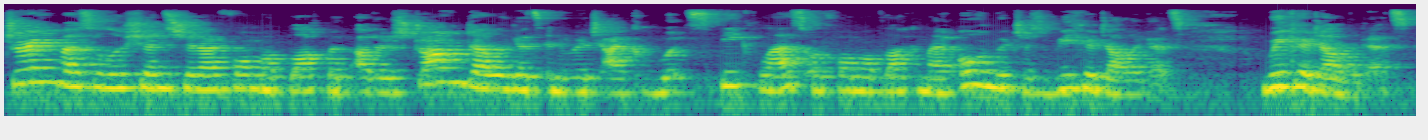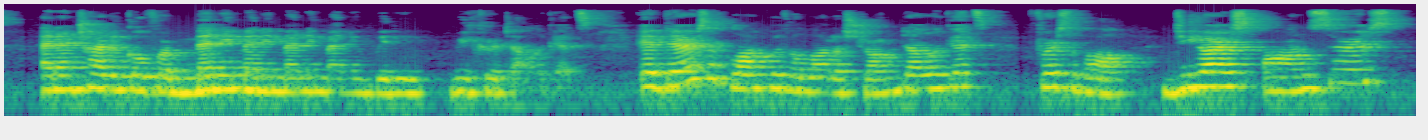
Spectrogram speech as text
During resolutions, should I form a block with other strong delegates in which I could speak less, or form a block of my own which is weaker delegates? Weaker delegates, and then try to go for many, many, many, many weaker delegates. If there's a block with a lot of strong delegates, first of all, DR sponsors,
